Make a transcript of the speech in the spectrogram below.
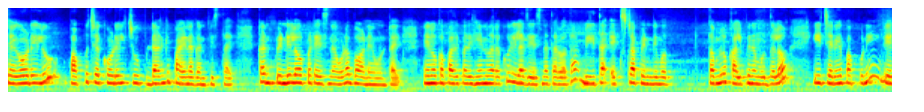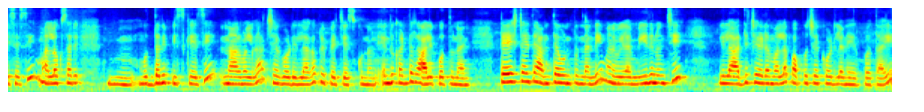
చెగోడీలు పప్పు చెకోడీలు చూపడానికి పైన కనిపిస్తాయి. కానీ పిండి లోపల వేసినా కూడా బాగానే ఉంటాయి. నేను ఒక పది పదిహేను వరకు ఇలా చేసిన తర్వాత మిగతా ఎక్స్ట్రా పిండి మొత్తంలో కలిపిన ముద్దలో ఈ శనగపప్పుని వేసేసి మళ్ళీ ఒకసారి ముద్దని పిసికేసి నార్మల్గా చెగోడీలాగా ప్రిపేర్ చేసుకున్నాను. ఎందుకంటే రాలిపోతున్నాయని. టేస్ట్ అయితే అంతే ఉంటుందండి. మనం ఇలా మీది నుంచి ఇలా అద్ది చేయడం వల్ల పప్పు చెకోడీలను ఏర్పడతాయి.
